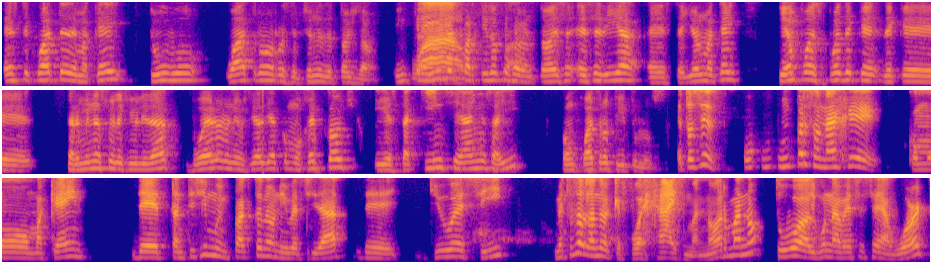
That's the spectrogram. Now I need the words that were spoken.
este cuate de McKay tuvo cuatro recepciones de touchdown. Increíble el partido que se aventó ese, ese día, este, John McKay. Tiempo después de que, de que termina su elegibilidad, vuelve a la universidad ya como head coach y está 15 años ahí con cuatro títulos. Entonces, un personaje como McCain, de tantísimo impacto en la universidad de USC, me estás hablando de que fue Heisman, ¿no, hermano? ¿Tuvo alguna vez ese award?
